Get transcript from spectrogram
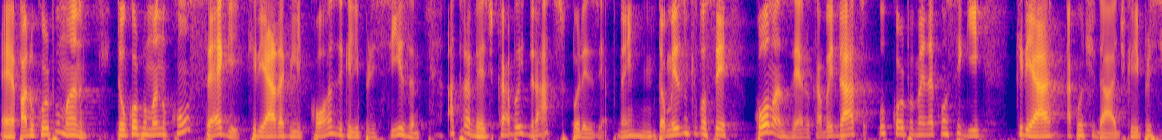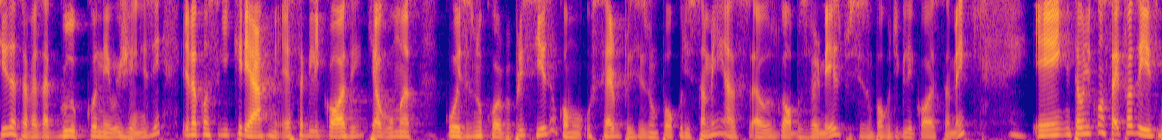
é, para o corpo humano. Então, o corpo humano consegue criar a glicose que ele precisa através de carboidratos, por exemplo. Né? Então, mesmo que você coma zero carboidratos, o corpo vai ainda conseguir criar a quantidade que ele precisa através da gluconeogênese. Ele vai conseguir criar essa glicose que algumas coisas no corpo precisam, como o cérebro precisa um pouco disso também, as, os glóbulos vermelhos precisam um pouco de glicose também. E, então ele consegue fazer isso.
